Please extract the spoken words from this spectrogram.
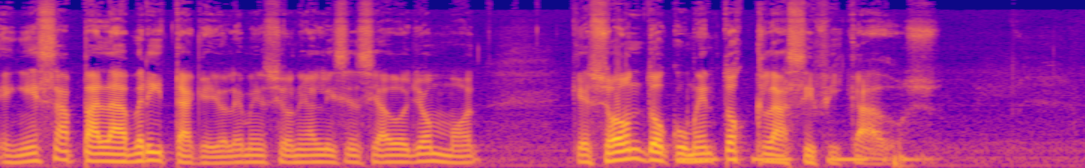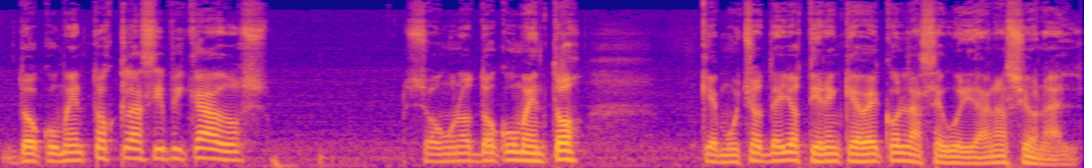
en esa palabrita que yo le mencioné al licenciado John Mott, que son documentos clasificados. Documentos clasificados son unos documentos que muchos de ellos tienen que ver con la seguridad nacional.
